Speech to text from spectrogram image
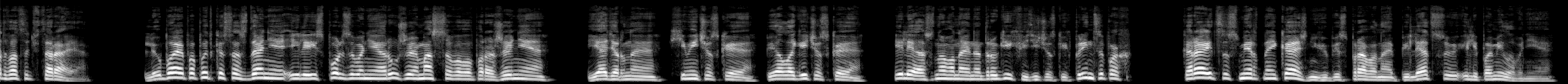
22. Любая попытка создания или использования оружия массового поражения, ядерное, химическое, биологическое или основанное на других физических принципах, карается смертной казнью без права на апелляцию или помилование.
